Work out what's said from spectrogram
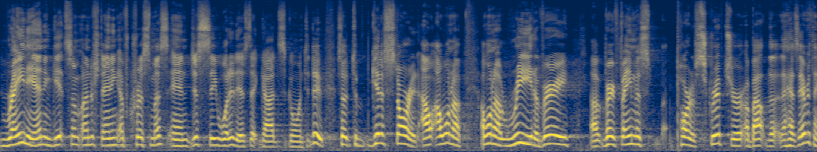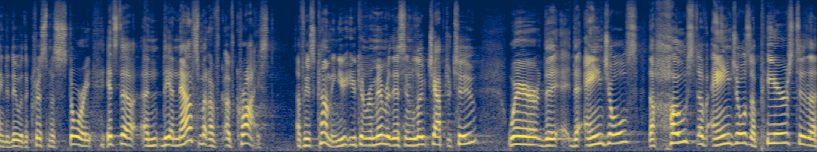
rein in and get some understanding of Christmas and just see what it is that God's going to do. So to get us started, I want to I want to read a very uh, very famous part of Scripture about the, that has everything to do with the Christmas story. It's the the announcement of, of Christ of His coming. You you can remember this in Luke chapter two. Where the, the angels, the host of angels appears to the,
